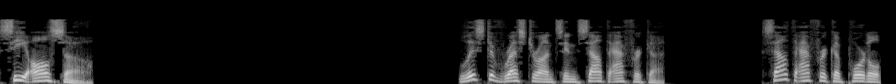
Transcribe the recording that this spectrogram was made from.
See also List of restaurants in South Africa South Africa Portal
